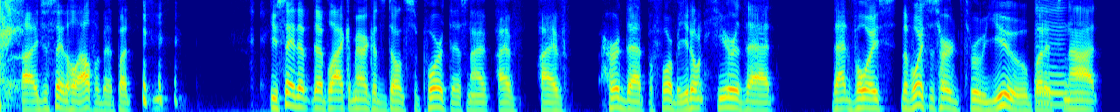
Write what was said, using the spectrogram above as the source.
I just say the whole alphabet, but you, you say that, that Black Americans don't support this, and I've I've I've heard that before, but you don't hear that that voice. The voice is heard through you, but it's not.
